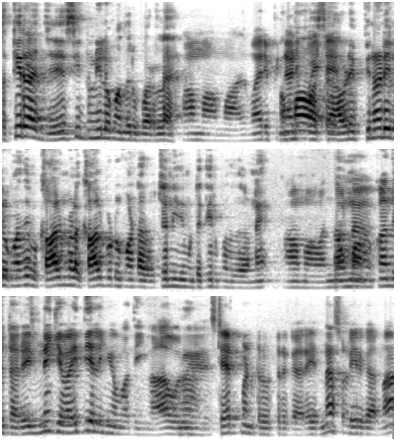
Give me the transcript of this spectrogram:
சத்யராஜ் சீட்டு நுனியில உட்காந்துருப்பாருல்ல ஆமா ஆமா. அது மாதிரி பின்னாடி அமாவாசை அப்படியே பின்னாடியில உட்காந்து கால் மேல கால் போட்டு உட்காண்டார் உச்சநீதிமன்ற தீர்ப்பு வந்த உடனே. ஆமா வந்தோடனே உட்காந்துட்டாரு இன்னைக்கு வைத்தியலிங்கம் பாத்தீங்களா? ஒரு ஸ்டேட்மெண்ட் விட்டுருக்காரு. என்ன சொல்லியிருக்காருன்னா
